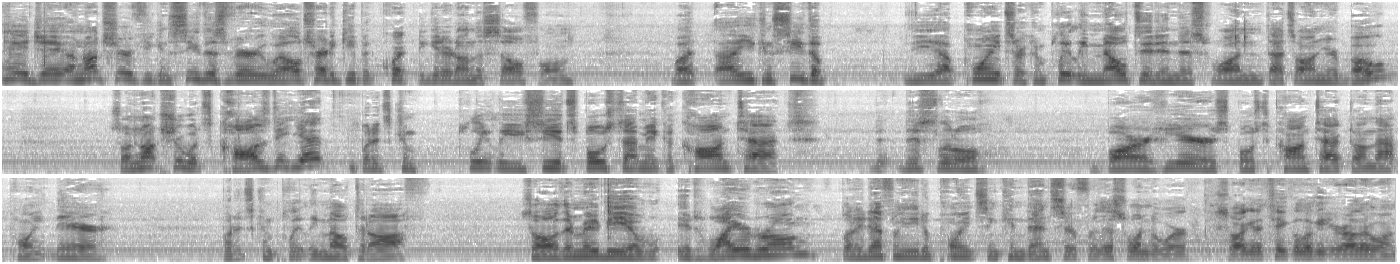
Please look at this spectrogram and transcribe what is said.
Hey Jay, I'm not sure if you can see this very well. I'll try to keep it quick to get it on the cell phone. But uh, you can see the, the uh, points are completely melted in this one that's on your boat. So I'm not sure what's caused it yet, but it's completely, you see it's supposed to make a contact. This little bar here is supposed to contact on that point there, but it's completely melted off. So there may be a, it's wired wrong, but I definitely need a points and condenser for this one to work. So I gotta take a look at your other one.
